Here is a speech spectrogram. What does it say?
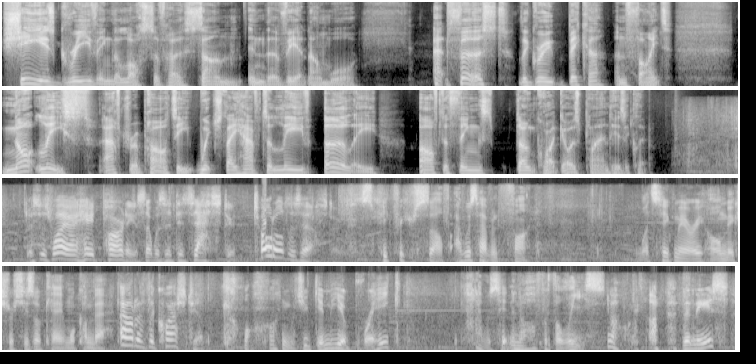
She is grieving the loss of her son in the Vietnam War. At first, the group bicker and fight not least after a party which they have to leave early after things don't quite go as planned. Here's a clip. This is why I hate parties. That was a disaster. Total disaster. Speak for yourself. I was having fun. Let's take Mary home, make sure she's okay, and we'll come back. Out of the question. Come on, would you give me a break? God, I was hitting it off with Elise. Oh, the niece?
